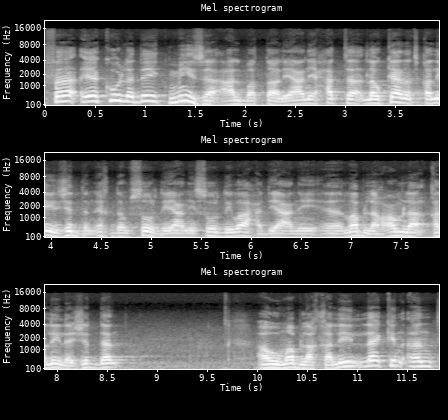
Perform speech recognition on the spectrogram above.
فيكون لديك ميزة على البطال. يعني حتى لو كانت قليل جدا اخدم سوردي. يعني سوردي واحد يعني آه، مبلغ عملة قليلة جدا أو مبلغ قليل لكن أنت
